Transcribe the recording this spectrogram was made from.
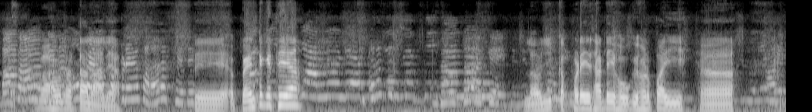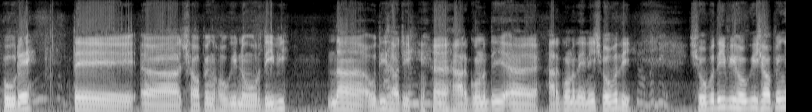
ਬਸ ਆ ਵਾਹ ਹੁਣ ਰੱਟਾ ਲਾ ਲਿਆ। ਕੱਪੜੇ ਮੈਂ ਪਰਾਂ ਰੱਖੇ ਤੇ। ਤੇ ਪੈਂਟ ਕਿੱਥੇ ਆ? ਮੈਂ ਉੱਧਰ ਆ ਕੇ ਆਈ ਸੀ ਲਓ ਜੀ ਕੱਪੜੇ ਸਾਡੇ ਹੋ ਗਏ ਹੁਣ ਭਾਈ ਅਹ, ਪੂਰੇ ਤੇ ਸ਼ਾਪਿੰਗ ਹੋ ਗਈ ਨੂਰ ਦੀ ਵੀ। ਨਾ ਉਹਦੀ ਸੌਰੀ ਹਰਗੁਣ ਦੀ ਅਹ, ਹਰਗੁਣ ਦੀ ਨਹੀਂ ਸ਼ੁਭ ਦੀ। ਸ਼ੁਭ ਦੀ। ਸ਼ੁਭ ਦੀ ਵੀ ਹੋ ਗਈ ਸ਼ਾਪਿੰਗ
